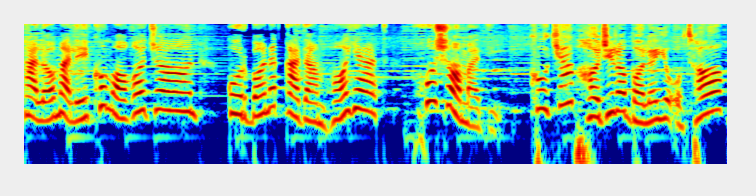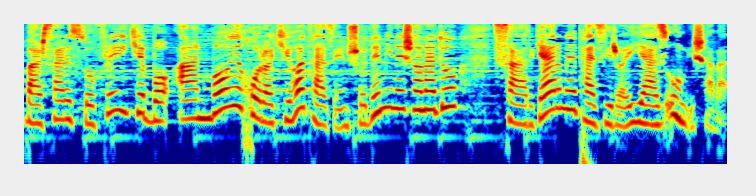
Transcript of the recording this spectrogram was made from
سلام علیکم آقا جان. قربان قدمهایت. خوش آمدی. کوکب حاجی را بالای اتاق بر سر ای که با انواع خوراکی ها تزین شده می نشاند و سرگرم پذیرایی از او می شود.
